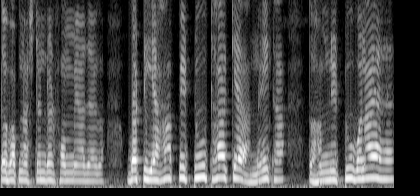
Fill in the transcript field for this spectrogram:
तब अपना स्टैंडर्ड फॉर्म में आ जाएगा। बट यहाँ पे टू था क्या? नहीं था। तो हमने टू बनाया है।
